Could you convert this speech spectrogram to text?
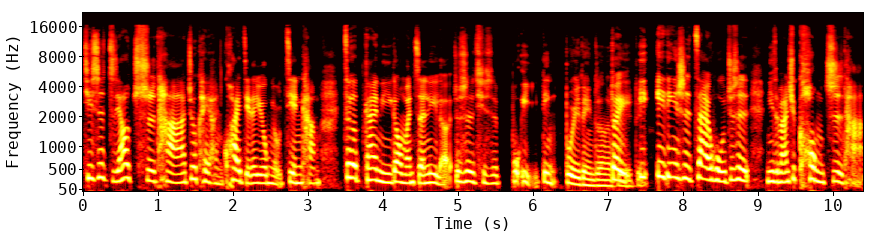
其实只要吃它就可以很快捷的拥有健康。这个刚才你跟我们整理了，就是其实不一定，不一定，真的不对一，定。一一定是在乎就是你怎么样去控制它。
